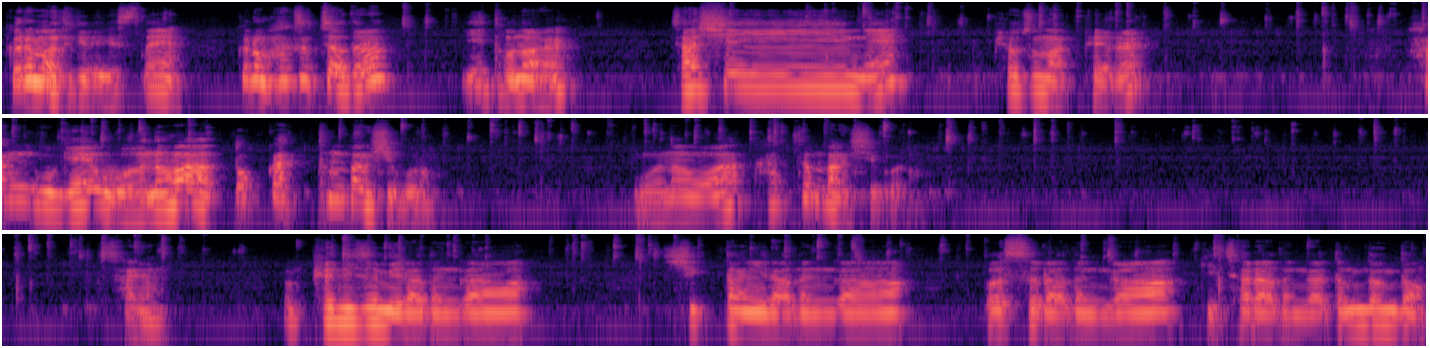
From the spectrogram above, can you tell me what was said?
그러면 어떻게 되겠어요? 그럼 학습자들은 이 돈을 자신의 표준 화폐를 한국의 원화와 똑같은 방식으로 원화와 같은 방식으로 사용 편의점이라든가 식당이라든가 버스라든가 기차라든가 등등등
